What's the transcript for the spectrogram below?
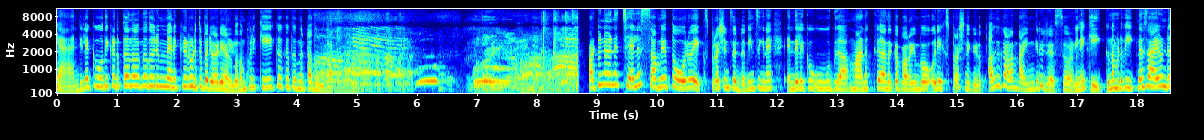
ക്യാൻഡിലൊക്കെ ഊതിക്കെടുത്താന്ന് പറയുന്നത് ഒരു മെനക്കേട് പിടിച്ച പരിപാടിയാണല്ലോ. നമുക്കൊരു കേക്ക് ഒക്കെ തിന്നിട്ട് അത് ഊതാം. പട്ടുവിന് പിന്നെ ചില സമയത്ത് ഓരോ എക്സ്പ്രഷൻസ് ഉണ്ട്. മീൻസ് ഇങ്ങനെ എന്തെങ്കിലുമൊക്കെ ഊതുക മണക്കുക എന്നൊക്കെ പറയുമ്പോൾ ഒരു എക്സ്പ്രഷനൊക്കെ ഇടും. അതൊക്കെ കാണാൻ ഭയങ്കര രസമാണ്. പിന്നെ കേക്ക് നമ്മുടെ വീക്ക്നെസ് ആയതുകൊണ്ട്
